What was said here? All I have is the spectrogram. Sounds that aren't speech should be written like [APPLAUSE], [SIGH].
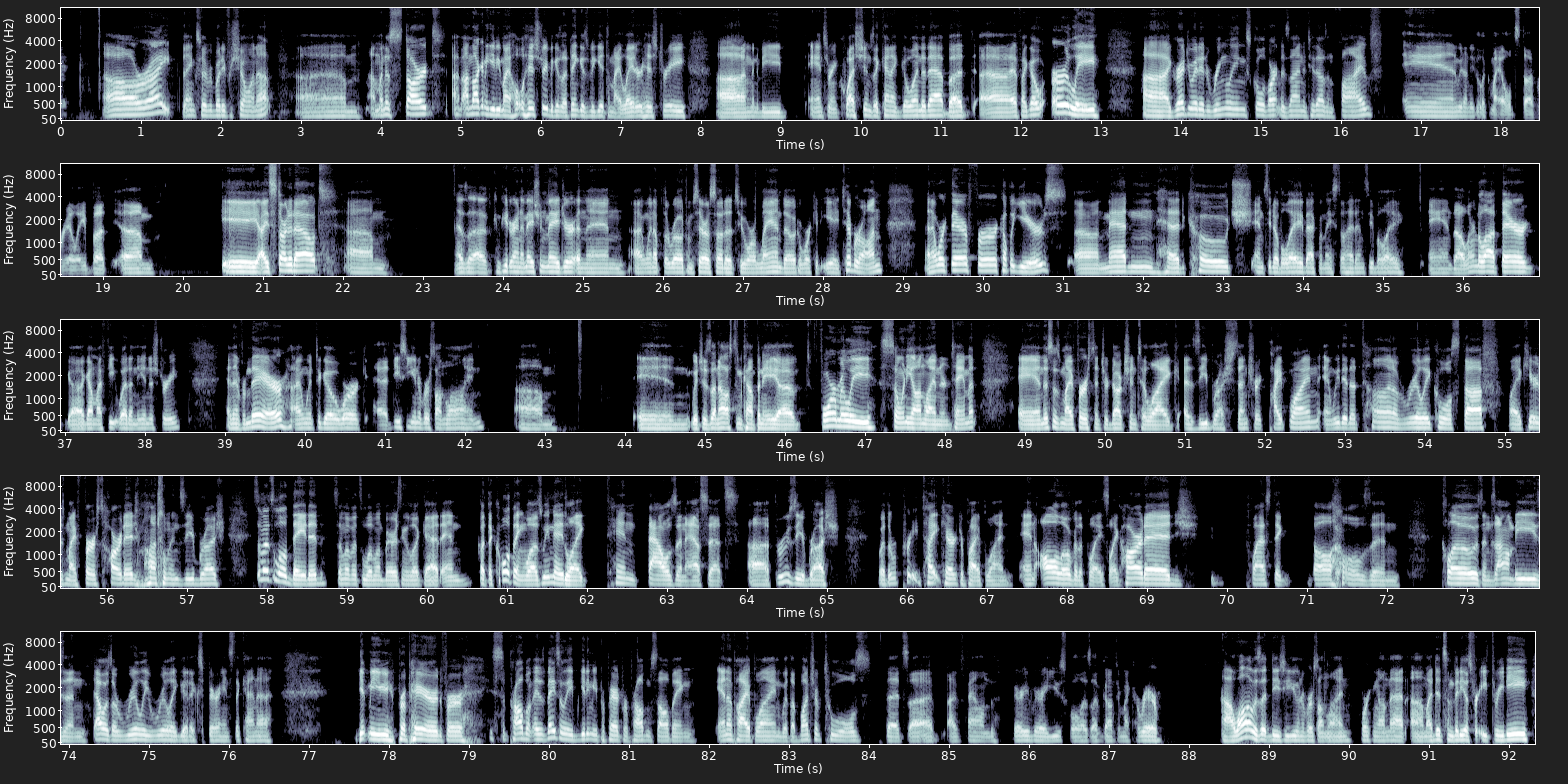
All right. Thanks everybody for showing up. Um, I'm going to start. I'm, I'm not going to give you my whole history because I think as we get to my later history, uh, I'm going to be answering questions that kind of go into that. But uh, if I go early, uh, I graduated Ringling School of Art and Design in 2005, and we don't need to look at my old stuff really. But um, I started out. Um, as a computer animation major, and then I went up the road from Sarasota to Orlando to work at EA Tiburon, and I worked there for a couple years. Uh, Madden head coach, NCAA back when they still had NCAA, and uh, learned a lot there. Uh, got my feet wet in the industry, and then from there I went to go work at DC Universe Online. Um, in which is an Austin company, uh, formerly Sony Online Entertainment, and this was my first introduction to like a ZBrush centric pipeline. And we did a ton of really cool stuff. Like here's my first hard edge [LAUGHS] model in ZBrush. Some of it's a little dated, some of it's a little embarrassing to look at. And but the cool thing was we made like 10,000 assets uh, through ZBrush with a pretty tight character pipeline and all over the place, like hard edge, plastic dolls and clothes and zombies. And that was a really, really good experience to kind of get me prepared for problem. It was basically getting me prepared for problem solving in a pipeline with a bunch of tools that's uh, I've found very very useful as I've gone through my career. Uh, while I was at DC Universe Online working on that, um, I did some videos for E3D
